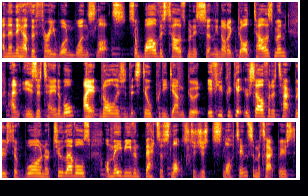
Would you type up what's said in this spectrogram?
and then they have the 3-1-1 slots. So while this talisman is certainly not a god talisman, and is attainable, I acknowledge that it's still pretty damn good. If you could get yourself an attack boost of 1 or 2 levels, or maybe even better slots to just slot in some attack boost,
